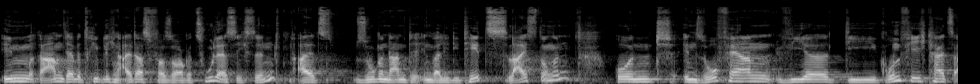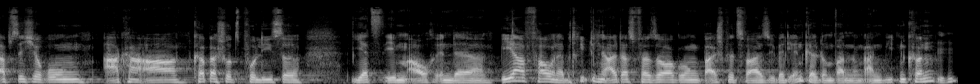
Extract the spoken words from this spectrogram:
im Rahmen der betrieblichen Altersvorsorge zulässig sind als sogenannte Invaliditätsleistungen. Und insofern wir die Grundfähigkeitsabsicherung, aka Körperschutzpolice, jetzt eben auch in der BAV, in der betrieblichen Altersversorgung beispielsweise über die Entgeltumwandlung anbieten können. Mhm.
